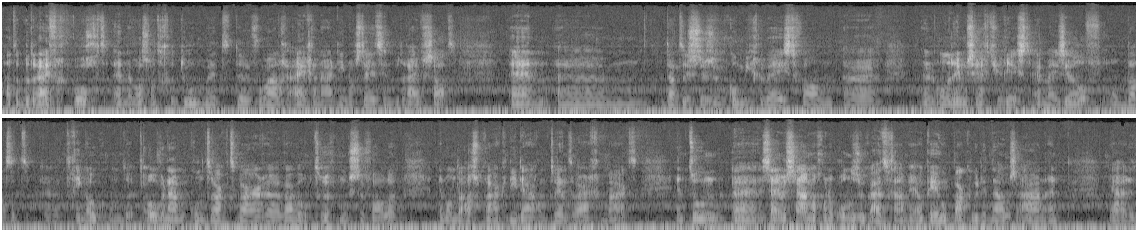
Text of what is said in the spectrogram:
had een bedrijf gekocht en er was wat gedoe met de voormalige eigenaar die nog steeds in het bedrijf zat. En um, dat is dus een combi geweest van een ondernemingsrechtjurist en mijzelf. Omdat het, uh, het ging ook om het overnamecontract waar, uh, waar we op terug moesten vallen. En om de afspraken die daaromtrent waren gemaakt. En toen uh, zijn we samen gewoon op onderzoek uitgegaan van oké, hoe pakken we dit nou eens aan? En ja, de,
